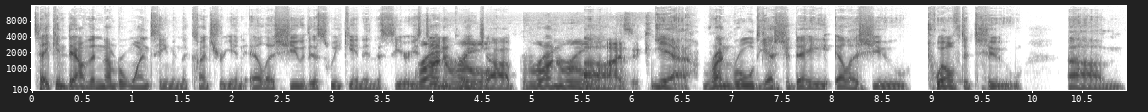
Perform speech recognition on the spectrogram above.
taking down the number one team in the country in LSU this weekend in the series. Run doing a great rule. job. Run rule, Um, Isaac. Yeah, run ruled yesterday, LSU 12 to 2. Um,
